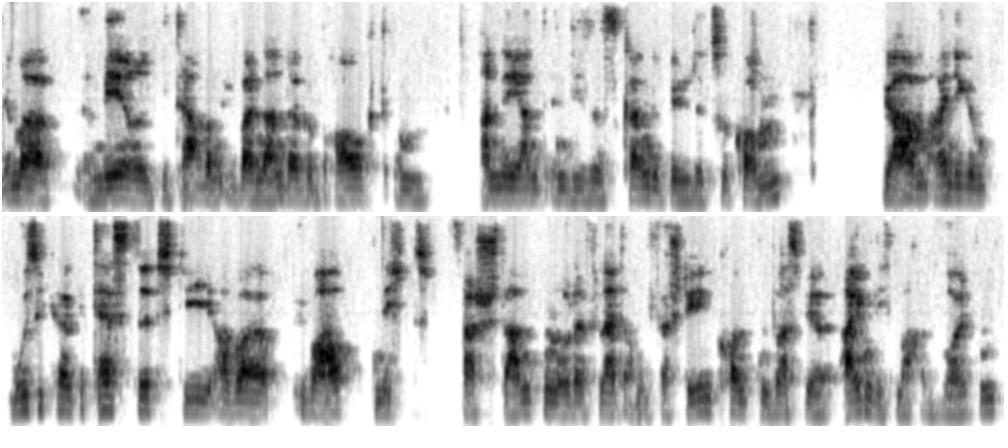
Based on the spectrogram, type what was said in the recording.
immer mehrere Gitarren übereinander gebraucht, um annähernd in dieses Klanggebilde zu kommen. Wir haben einige Musiker getestet, die aber überhaupt nicht verstanden oder vielleicht auch nicht verstehen konnten, was wir eigentlich machen wollten.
